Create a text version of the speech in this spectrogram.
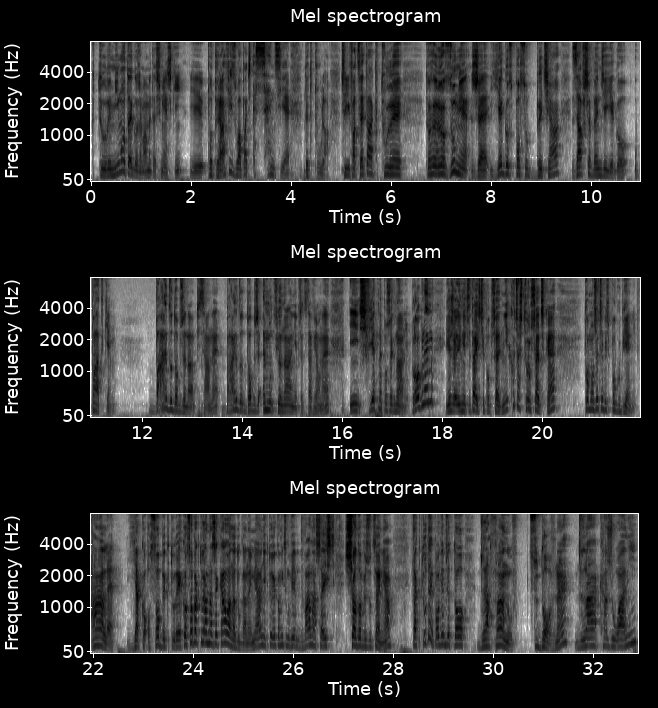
Który mimo tego, że mamy te śmieszki, potrafi złapać esencję Deadpoola. Czyli faceta, który trochę rozumie, że jego sposób bycia zawsze będzie jego upadkiem. Bardzo dobrze napisane, bardzo dobrze emocjonalnie przedstawione i świetne pożegnanie. Problem, jeżeli nie czytaliście poprzednich, chociaż troszeczkę, to możecie być pogubieni. Ale jako osoby, które, jako osoba, która narzekała na Dugana, i miała niektóre komiksy, mówiłem 2 na 6 sio do wyrzucenia, tak tutaj powiem, że to dla fanów cudowne, dla casuali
